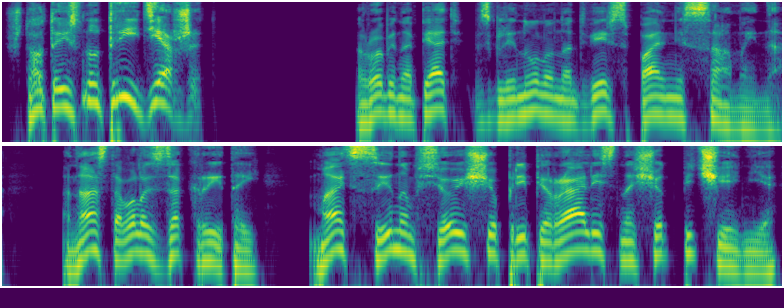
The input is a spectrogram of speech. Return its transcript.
«Что-то изнутри держит!» Робин опять взглянула на дверь спальни Самойна. Она оставалась закрытой. Мать с сыном все еще припирались насчет печенья.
